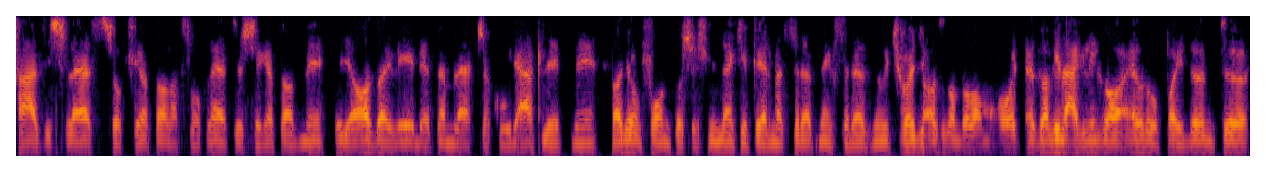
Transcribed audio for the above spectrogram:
fázis lesz, sok fiatalnak fog lehetőséget adni. Ugye a hazai vb nem lehet csak úgy átlépni. Nagyon fontos, és mindenképp érmet szeretnénk szerezni, úgyhogy azt gondolom, hogy ez a világliga európai döntő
